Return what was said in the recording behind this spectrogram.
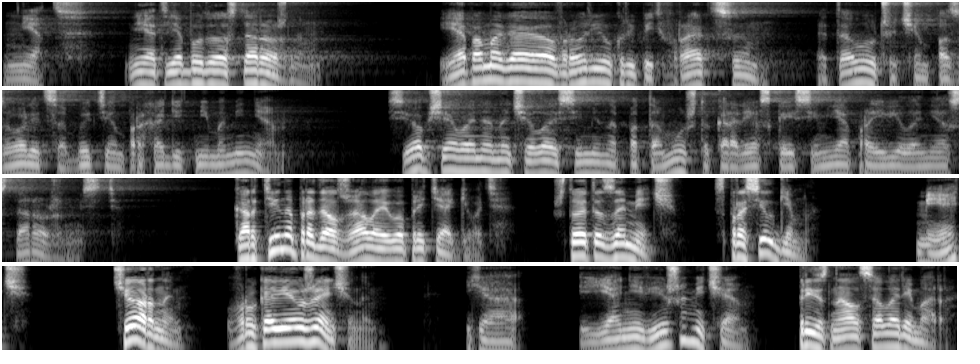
Нет. Нет, я буду осторожным. Я помогаю Авроре укрепить фракцию, это лучше, чем позволить событиям проходить мимо меня. Всеобщая война началась именно потому, что королевская семья проявила неосторожность. Картина продолжала его притягивать. «Что это за меч?» – спросил Гимн. «Меч?» «Черный, в рукаве у женщины». «Я... я не вижу меча», – признался Ларимар.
